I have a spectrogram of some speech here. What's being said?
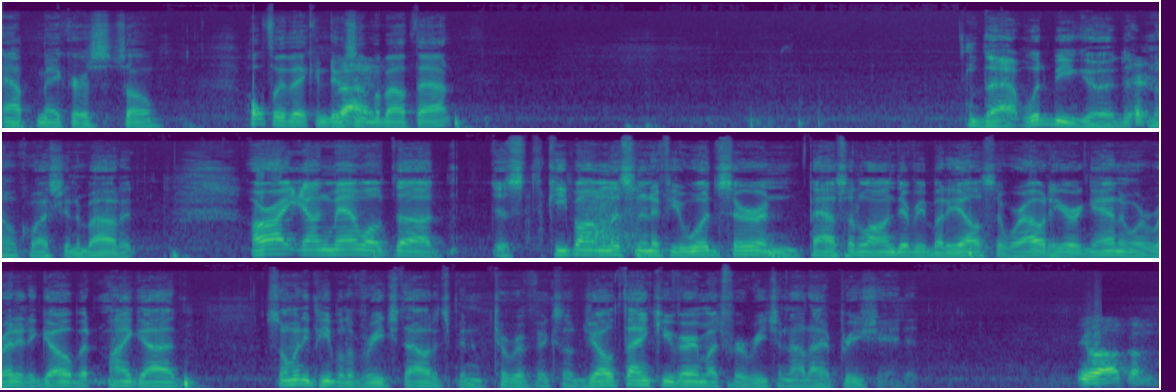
app makers. So hopefully they can do Right. something about that. That would be good, no question about it. All right, young man. Well, uh, just keep on listening if you would, sir, and pass it along to everybody else that we're out here again and we're ready to go. But my God, so many people have reached out. It's been terrific. So, Joe, thank you very much for reaching out. I appreciate it. You're welcome.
